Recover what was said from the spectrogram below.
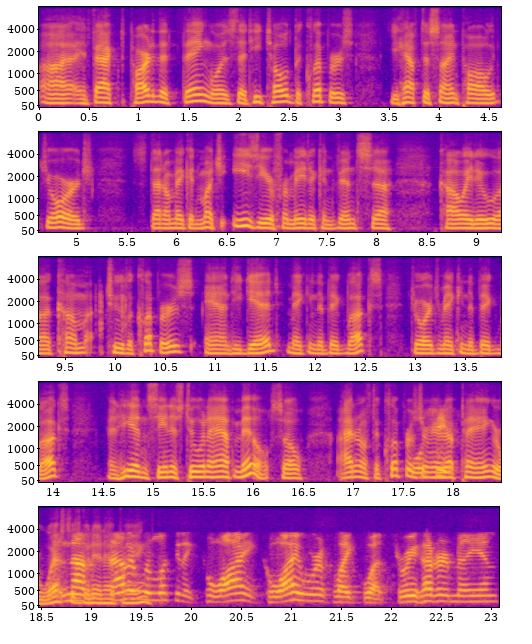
Uh, in fact, part of the thing was that he told the Clippers, "You have to sign Paul George. So That'll make it much easier for me to convince uh, Kawhi to uh, come to the Clippers." And he did, making the big bucks. George making the big bucks, and he hadn't seen his two and a half mil. So I don't know if the Clippers Well, are going to end up paying or West is going to end up paying. now that we're looking at Kawhi, Kawhi worth like what, three hundred million,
